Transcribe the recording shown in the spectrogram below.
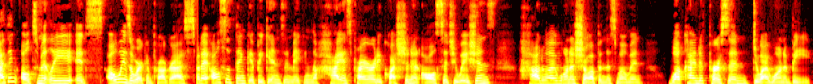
I think ultimately it's always a work in progress, but I also think it begins in making the highest priority question in all situations how do I want to show up in this moment? What kind of person do I want to be?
